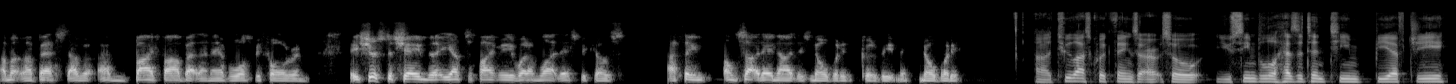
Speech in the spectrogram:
I'm at my best. I'm, I'm by far better than I ever was before. And it's just a shame that he had to fight me when I'm like this because I think on Saturday night, there's nobody could have beat me. Nobody. Uh, two last quick things are so you seemed a little hesitant, Team BFG.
